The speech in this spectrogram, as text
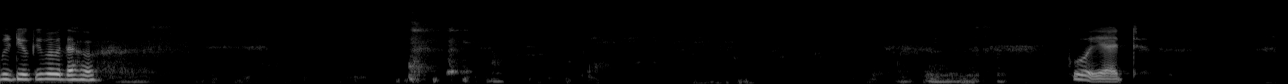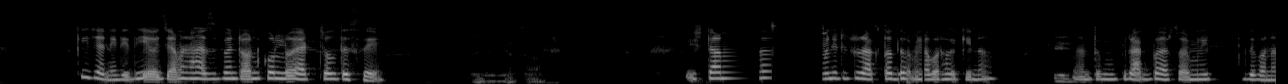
ভিডিও কীভাবে দেখো। এই যে গেছে। কই এড? কি জানি দিদি ওই যে আমার হাসব্যান্ড অন করল এড চলতেছে। স্টান মিনিট একটু রাখতে দাও আমি আবার হয় কিনা। আহ, তুমি রাখবা ৬ মিনিট দেবা না?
